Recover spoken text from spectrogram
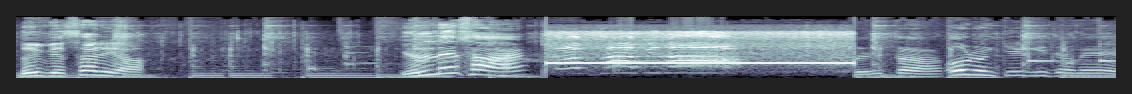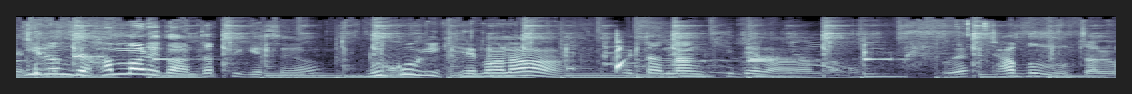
너희 몇 살이야? 14살? 감사합니다. 일단 어른 깨기 전에 이런데 한 마리도 안 잡히겠어요? 물고기 개 많아. 일단 난 기대는 안 한다고. 왜? 잡으면 못 잘라.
